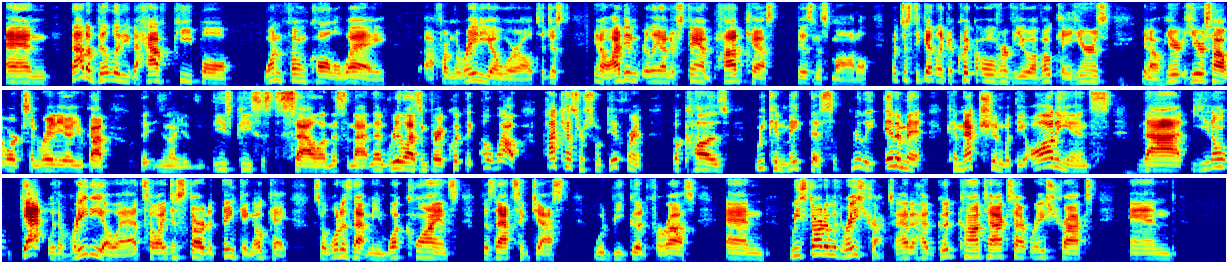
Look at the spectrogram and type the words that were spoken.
and that ability to have people one phone call away uh, from the radio world to just you know i didn't really understand podcast business model but just to get like a quick overview of okay here's you know here here's how it works in radio. You've got you know these pieces to sell and this and that and then realizing very quickly oh wow podcasts are so different because we can make this really intimate connection with the audience that you don't get with a radio ad. So I just started thinking, okay, so what does that mean? What clients does that suggest would be good for us? And we started with racetracks. I had had good contacts at racetracks, and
